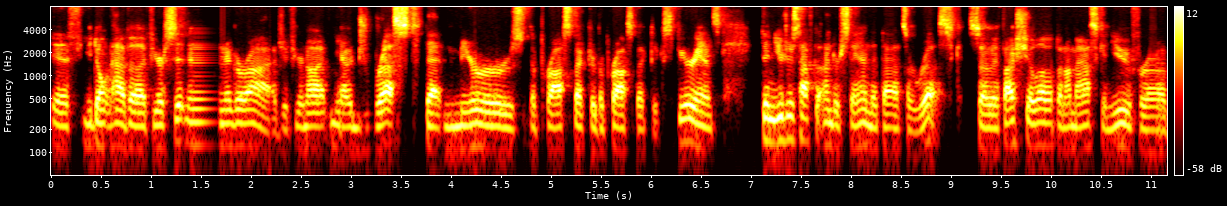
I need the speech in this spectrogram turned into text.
if you don't have a if you're sitting in a garage if you're not you know dressed that mirrors the prospect or the prospect experience then you just have to understand that that's a risk. So if i show up and i'm asking you for a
